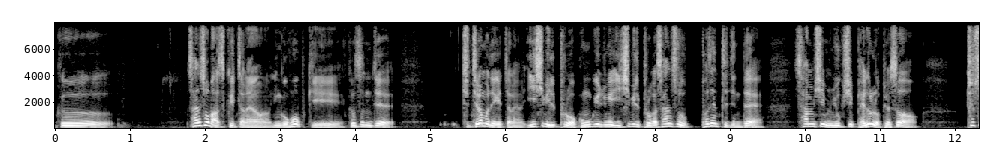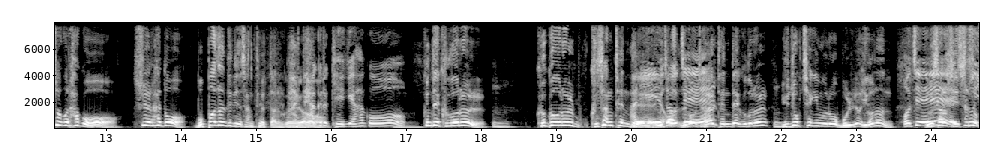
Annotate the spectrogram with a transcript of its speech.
그 산소 마스크 있잖아요. 인공 호흡기. 그것은 이제 지- 지난번에 얘기했잖아요. 21% 공기 중에 21%가 산수 퍼센트지인데 30, 60, 100을 높여서 투석을 하고 수혈해도 못 받아들인 상태였다는 거예요. 아, 다 그렇게 얘기하고 근데 그거를 그거를 그 상태인데 아니, 어제- 너무 잘할 텐데 그거를 유족 책임으로 몰려 이거는 어제 의사로서 있을 수그 없다고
